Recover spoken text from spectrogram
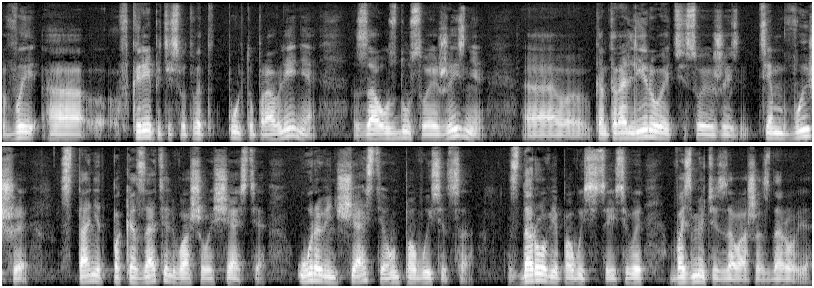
вы э, вкрепитесь вот в этот пульт управления, за узду своей жизни, э, контролируете свою жизнь, тем выше станет показатель вашего счастья. Уровень счастья, он повысится. Здоровье повысится, если вы возьметесь за ваше здоровье.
